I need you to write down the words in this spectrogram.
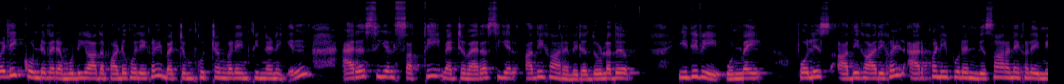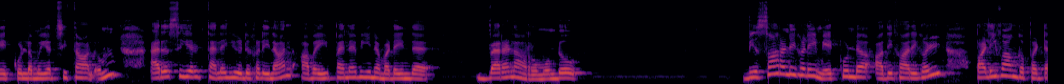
வெளிக்கொண்டு வர முடியாத படுகொலைகள் மற்றும் குற்றங்களின் பின்னணியில் அரசியல் சக்தி மற்றும் அரசியல் அதிகாரம் இருந்துள்ளது. இதுவே உண்மை. போலீஸ் அதிகாரிகள் அர்ப்பணிப்புடன் விசாரணைகளை மேற்கொள்ள முயற்சித்தாலும் அரசியல் தலையீடுகளினால் அவை பலவீனமடைந்த வரலாறும் உண்டு. விசாரணைகளை மேற்கொண்ட அதிகாரிகள் பழிவாங்கப்பட்ட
